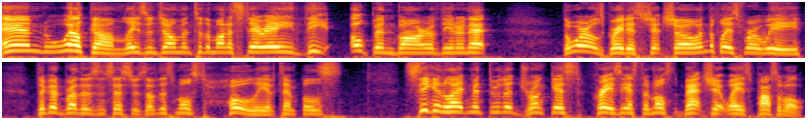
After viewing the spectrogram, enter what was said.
And welcome, ladies and gentlemen, to the monastery, the open bar of the internet, the world's greatest shit show, and the place where we, the good brothers and sisters of this most holy of temples, seek enlightenment through the drunkest, craziest, and most batshit ways possible.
